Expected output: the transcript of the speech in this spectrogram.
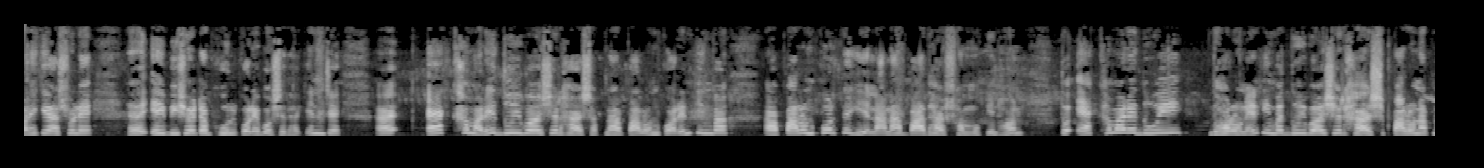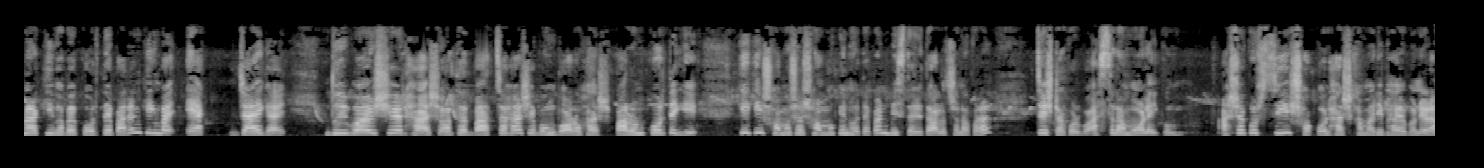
অনেকে আসলে এই বিষয়টা ভুল করে বসে থাকেন যে এক খামারে দুই বয়সের হাঁস আপনারা পালন করেন কিংবা পালন করতে গিয়ে নানা বাধার সম্মুখীন হন। তো এক খামারে দুই ধরনের কিংবা দুই বয়সের হাঁস পালন আপনারা কীভাবে করতে পারেন কিংবা এক জায়গায়। দুই বয়সের হাঁস, অর্থাৎ বাচ্চা হাঁস এবং বড় হাঁস পালন করতে গিয়ে কি কি সমস্যার সম্মুখীন হতে পারেন বিস্তারিত আলোচনা করার চেষ্টা করব। আসসালামু আলাইকুম। আশা করছি সকল হাঁস খামারি ভাই বোনেরা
